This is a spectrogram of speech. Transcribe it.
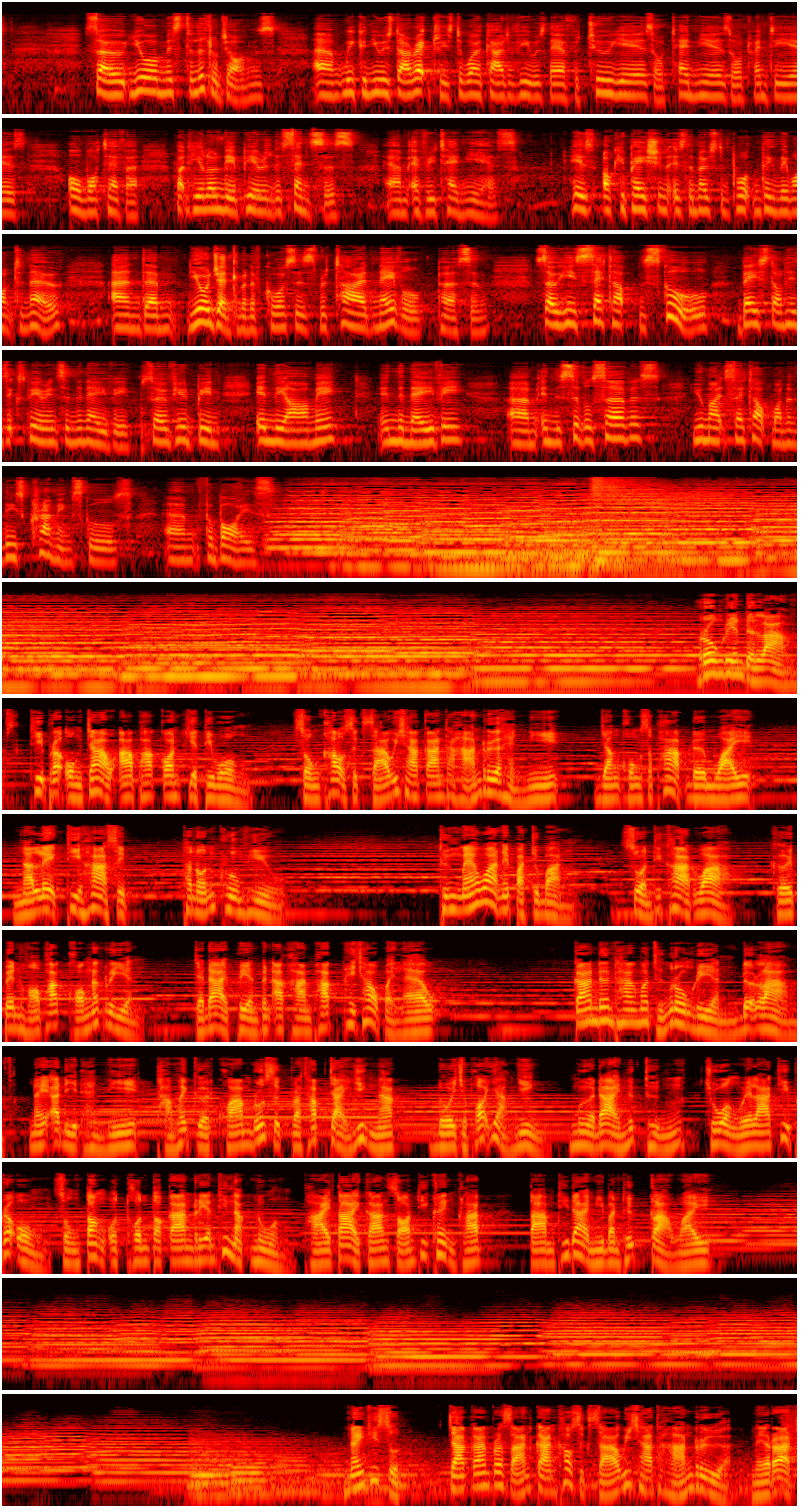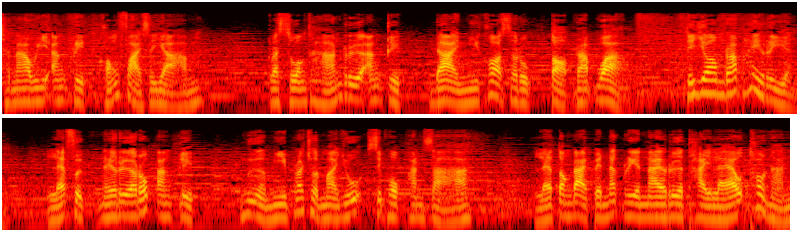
So you're Mr. Littlejohn's. Um, we can use directories to work out if he was there for two years or 10 years or 20 years or whatever, but he'll only appear in the census um, every 10 years. His occupation is the most important thing they want to know. And um, your gentleman, of course, is retired naval person. So he's set up the school based on his experience in the Navy. So if you'd been in the Army, in the Navy, um, in the civil service, you might set up one of these cramming schools um, for boys. โรงเรียนเดอะลามส์ที่พระองค์เจ้าอาภากรเกียรติวงศ์ทรงเข้าศึกษาวิชาการทหารเรือแห่งนี้ ยังคงสภาพเดิมไว้ณเลขที่ 50 ถนนคลูมฮิลล์ ถึงแม้ว่าในปัจจุบัน ส่วนที่คาดว่าเคยเป็นหอพักของนักเรียน จะได้เปลี่ยนเป็นอาคารพักให้เช่าไปแล้ว การเดินทางมาถึงโรงเรียนเดอะลามในอดีตแห่งนี้ทำให้เกิดความรู้สึกประทับใจยิ่งนัก โดยเฉพาะอย่างยิ่งเมื่อได้นึกถึงช่วงเวลาที่พระองค์ทรงต้องอดทนต่อการเรียนที่หนักหน่วง ภายใต้การสอนที่เคร่งครัด ตามที่ได้มีบันทึกกล่าวไว้ ในที่สุดจากการประสานการเข้าศึกษาวิชาทหารเรือในราชนาวีอังกฤษของฝ่ายสยาม กระทรวงทหารเรืออังกฤษได้มีข้อสรุปตอบรับว่า จะยอมรับให้เรียน และฝึกในเรือรบอังกฤษเมื่อมีพระชนมายุ 16 พรรษา และต้องได้เป็นนักเรียนนายเรือไทยแล้วเท่านั้น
